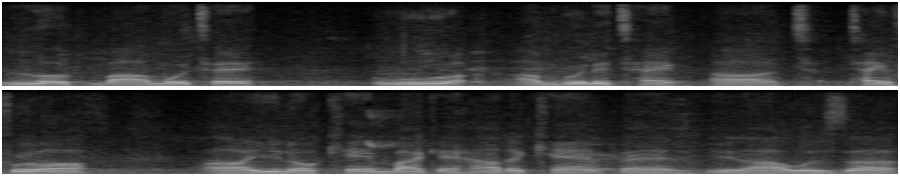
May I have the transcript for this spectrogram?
Luc Mbah who I'm really thank, uh, thankful of, uh, you know, came back and had a camp, and you know, I was, uh,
